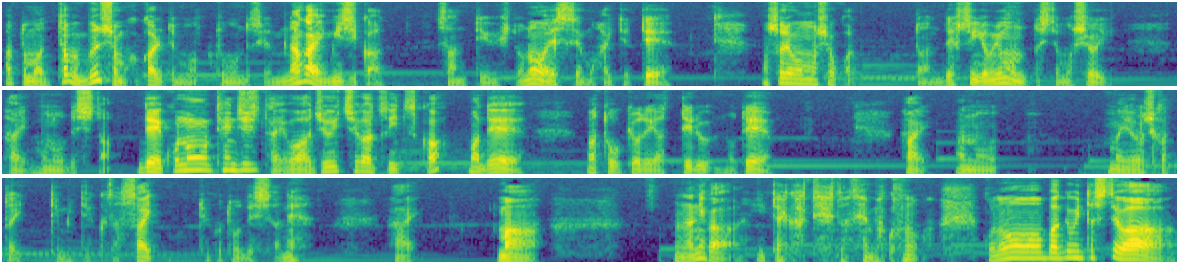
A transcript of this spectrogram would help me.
あと、まあ、多分文章も書かれてもと思うんですけど、長井短さんっていう人のエッセイも入ってて、まあ、それも面白かったんで、普通に読み物として面白い、はい、ものでした。で、この展示自体は11月5日まで、まあ、東京でやってるので、はい、あの、まあ、よろしかったら行ってみてください。ということでしたね。はい。まあ、何が言いたいかっていうとね、まあ、この、この番組としては、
